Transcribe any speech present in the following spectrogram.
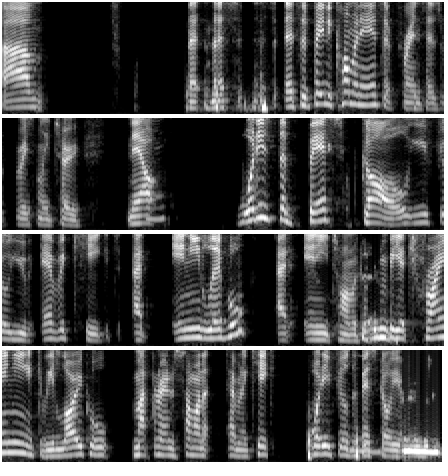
Um, that, that's, that's it's been a common answer Friends has recently too. Now, what is the best goal you feel you've ever kicked at any level at any time? It could even be a training, it could be local, mucking around with someone having a kick. What do you feel is the best goal you've ever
